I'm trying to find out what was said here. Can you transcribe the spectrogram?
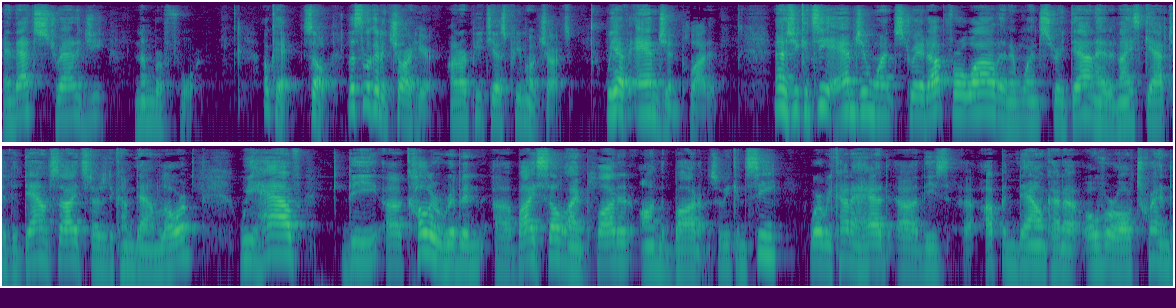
and that's strategy number four. Okay, so let's look at a chart here on our PTS Primo charts. We have Amgen plotted. Now, as you can see, Amgen went straight up for a while, then it went straight down, had a nice gap to the downside, started to come down lower. We have the uh, color ribbon uh, buy sell line plotted on the bottom. So we can see where we kind of had uh, these uh, up and down kind of overall trend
